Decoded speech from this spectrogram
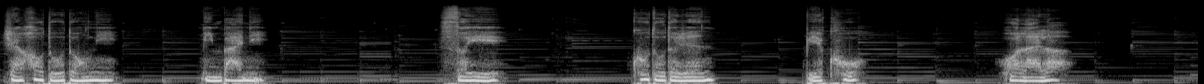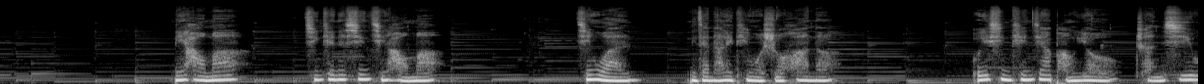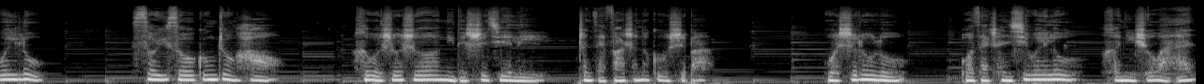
然后读懂你，明白你。所以，孤独的人别哭，我来了。你好吗？今天的心情好吗？今晚你在哪里听我说话呢？微信添加朋友。晨曦微露，搜一搜公众号，和我说说你的世界里正在发生的故事吧。我是露露，我在晨曦微露和你说晚安。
